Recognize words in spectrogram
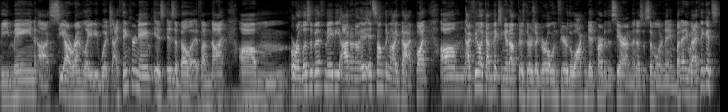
the main CRM lady, which I think her name is Isabella, if I'm not, um, or Elizabeth maybe, I don't know, it, it's something like that. But um, I feel like I'm mixing it up because there's a girl in Fear of the Walking Dead part of the CRM that has a similar name. But anyway, I think it's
